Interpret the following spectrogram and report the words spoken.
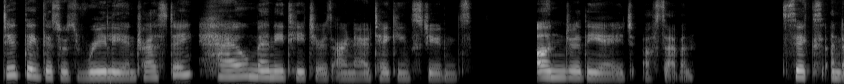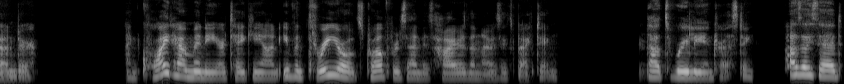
did think this was really interesting how many teachers are now taking students under the age of seven, six and under. And quite how many are taking on even three year olds, 12% is higher than I was expecting. That's really interesting. As I said,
